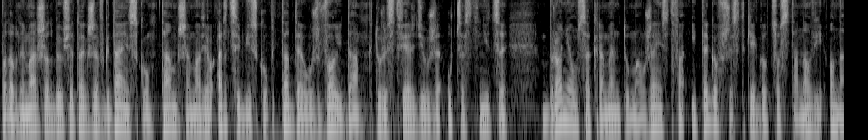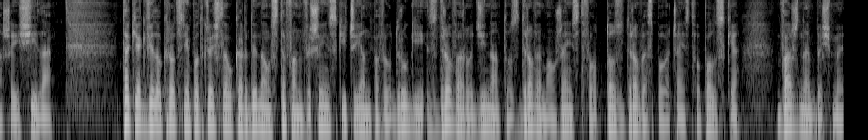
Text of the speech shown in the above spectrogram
Podobny marsz odbył się także w Gdańsku. Tam przemawiał arcybiskup Tadeusz Wojda, który stwierdził, że uczestnicy bronią sakramentu małżeństwa i tego wszystkiego, co stanowi o naszej sile. Tak jak wielokrotnie podkreślał kardynał Stefan Wyszyński czy Jan Paweł II, zdrowa rodzina to zdrowe małżeństwo, to zdrowe społeczeństwo polskie. Ważne, byśmy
